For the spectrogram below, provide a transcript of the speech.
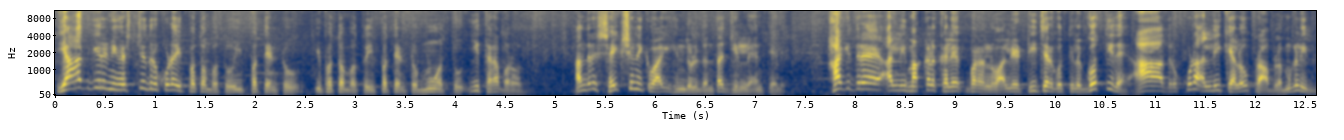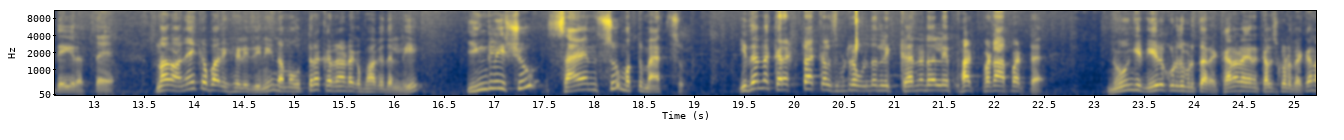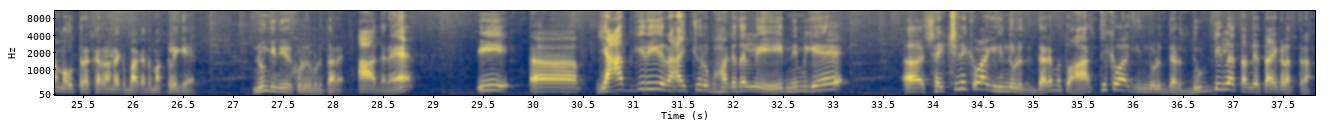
ಯಾದಗಿರಿ ನೀವು ಎಷ್ಟಿದ್ರು ಕೂಡ ಇಪ್ಪತ್ತೊಂಬತ್ತು, ಇಪ್ಪತ್ತೆಂಟು ಇಪ್ಪತ್ತೊಂಬತ್ತು, ಇಪ್ಪತ್ತೆಂಟು, ಮೂವತ್ತು ಈ ಥರ ಬರೋದು. ಅಂದರೆ ಶೈಕ್ಷಣಿಕವಾಗಿ ಹಿಂದುಳಿದಂಥ ಜಿಲ್ಲೆ ಅಂತೇಳಿ. ಹಾಗಿದ್ರೆ ಅಲ್ಲಿ ಮಕ್ಕಳು ಕಲಿಯೋಕ್ಕೆ ಬರಲ್ವ? ಅಲ್ಲಿ ಟೀಚರ್ ಗೊತ್ತಿಲ್ಲ, ಗೊತ್ತಿದೆ. ಆದರೂ ಕೂಡ ಅಲ್ಲಿ ಕೆಲವು ಪ್ರಾಬ್ಲಮ್ಗಳು ಇದ್ದೇ ಇರುತ್ತೆ. ನಾನು ಅನೇಕ ಬಾರಿ ಹೇಳಿದ್ದೀನಿ, ನಮ್ಮ ಉತ್ತರ ಕರ್ನಾಟಕ ಭಾಗದಲ್ಲಿ ಇಂಗ್ಲೀಷು ಸೈನ್ಸು ಮತ್ತು ಮ್ಯಾಥ್ಸು ಇದನ್ನು ಕರೆಕ್ಟಾಗಿ ಕಲಿಸ್ಬಿಟ್ರೆ ಉಳಿದಲ್ಲಿ ಕನ್ನಡದಲ್ಲಿ ಪಟ್ ಪಟಾಪಟ್. ನುಂಗಿ ನೀರು ಕುಡಿದು ಬಿಡ್ತಾರೆ. ಕನ್ನಡ ಏನು ಕಲಿಸ್ಕೊಡ್ಬೇಕಾ? ನಮ್ಮ ಉತ್ತರ ಕರ್ನಾಟಕ ಭಾಗದ ಮಕ್ಕಳಿಗೆ. ನುಂಗಿ ನೀರು ಕುಡಿದು ಬಿಡ್ತಾರೆ. ಆದರೆ, ಈ ಯಾದಗಿರಿ, ರಾಯಚೂರು ಭಾಗದಲ್ಲಿ ನಿಮಗೆ ಶೈಕ್ಷಣಿಕವಾಗಿ ಹಿಂದುಳಿದಿದ್ದಾರೆ ಮತ್ತು ಆರ್ಥಿಕವಾಗಿ ಹಿಂದುಳಿದಿದ್ದಾರೆ. ದುಡ್ಡಿಲ್ಲ ತಂದೆ ತಾಯಿಗಳ ಹತ್ರ.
